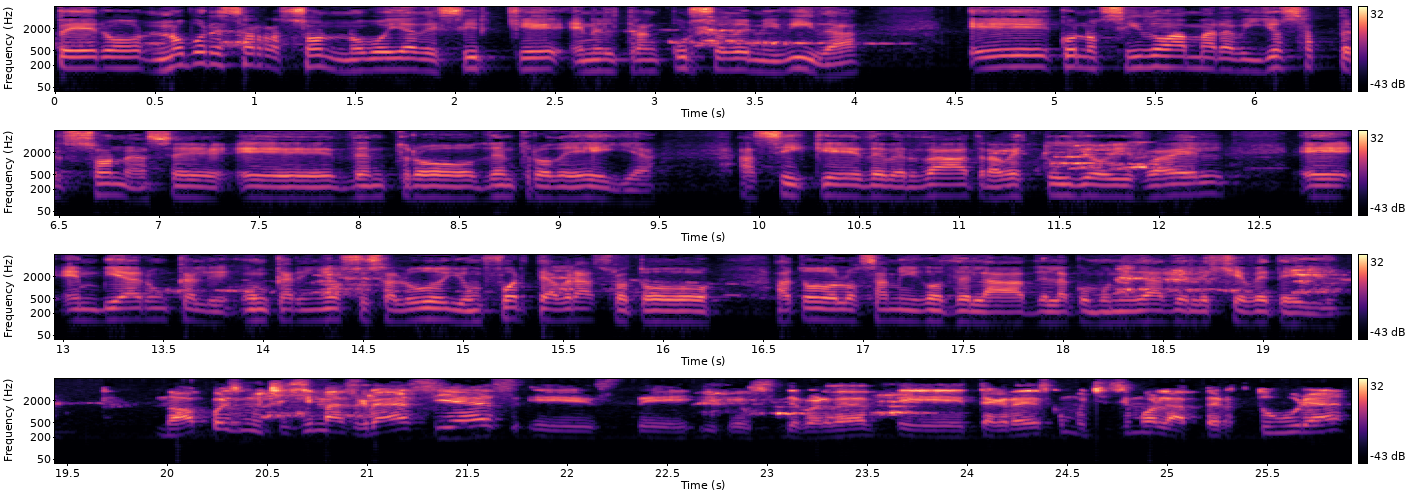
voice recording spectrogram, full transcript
pero no por esa razón no voy a decir que en el transcurso de mi vida he conocido a maravillosas personas eh, eh, dentro, dentro de ella. Así que de verdad, a través tuyo, Israel, eh, enviar un, un, cariñoso saludo y un fuerte abrazo a, todo, a todos los amigos de la, de la comunidad LGBTI. No, pues muchísimas gracias. Este, y pues de verdad eh, te agradezco muchísimo la apertura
